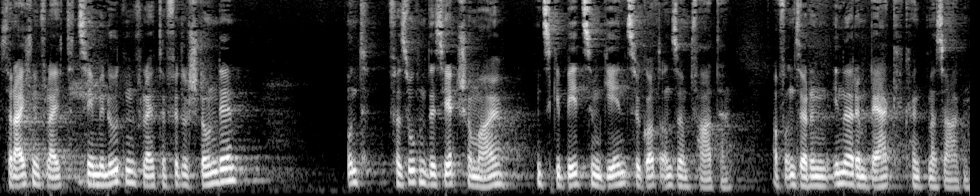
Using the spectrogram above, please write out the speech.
Es reichen vielleicht zehn Minuten, vielleicht eine Viertelstunde und versuchen das jetzt schon mal ins Gebet zum Gehen zu Gott, unserem Vater. Auf unseren inneren Berg, könnte man sagen.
